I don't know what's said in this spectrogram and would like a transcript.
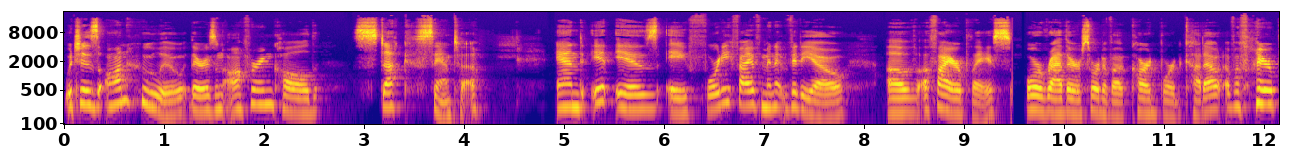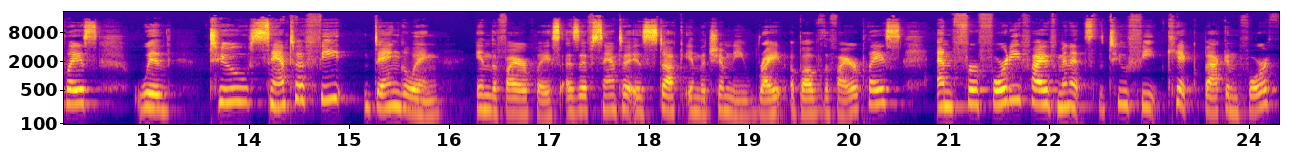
which is on Hulu. There is an offering called Stuck Santa. And it is a 45 minute video of a fireplace, or rather, sort of a cardboard cutout of a fireplace, with two Santa feet dangling in the fireplace as if Santa is stuck in the chimney right above the fireplace. And for 45 minutes, the two feet kick back and forth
